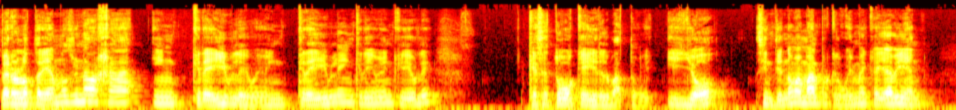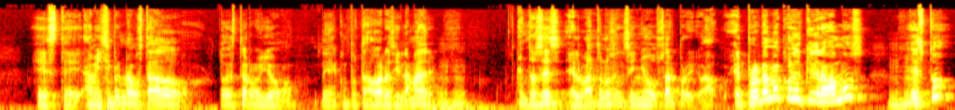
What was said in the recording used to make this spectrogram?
Pero lo traíamos de una bajada increíble, güey. Increíble, increíble, increíble. Que se tuvo que ir el vato, güey. Y yo, sintiéndome mal porque el güey me caía bien, este, a mí siempre me ha gustado todo este rollo de computadoras y la madre. Entonces, el vato nos enseñó a usar... pro- ah, El programa con el que grabamos esto,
